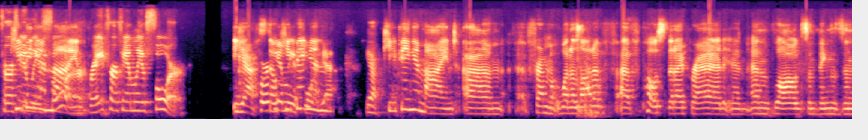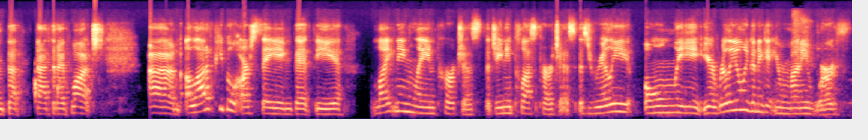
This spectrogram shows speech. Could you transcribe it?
for a Keeping family of in four, mind- right? For a family of four. Yeah. for a so family of keeping four, in yeah. Keeping in mind um, from what a lot of, of posts that I've read and, and vlogs and things and that, that that I've watched, um, a lot of people are saying that the Lightning Lane purchase, the Genie Plus purchase, is really only you're really only going to get your money worth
